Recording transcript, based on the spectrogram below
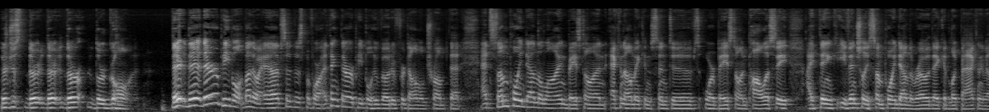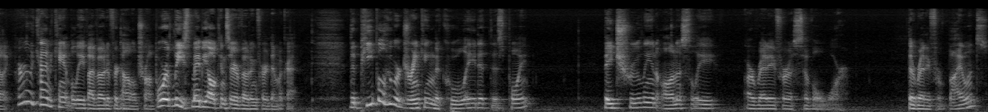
They're just they're they're they're they're gone. There, there, there are people, by the way, and I've said this before, I think there are people who voted for Donald Trump that at some point down the line, based on economic incentives or based on policy, I think eventually, some point down the road, they could look back and they'd be like, I really kind of can't believe I voted for Donald Trump. Or at least maybe I'll consider voting for a Democrat. The people who are drinking the Kool Aid at this point, they truly and honestly are ready for a civil war. They're ready for violence.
